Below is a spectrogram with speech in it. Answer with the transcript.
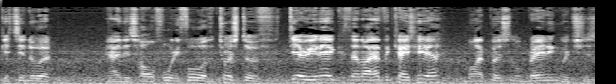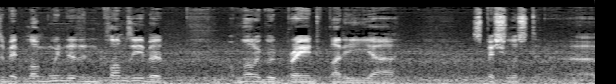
gets into it, you know, this whole 44, the twist of dairy and egg that I advocate here, my personal branding, which is a bit long-winded and clumsy, but I'm not a good brand bloody uh, specialist, uh,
